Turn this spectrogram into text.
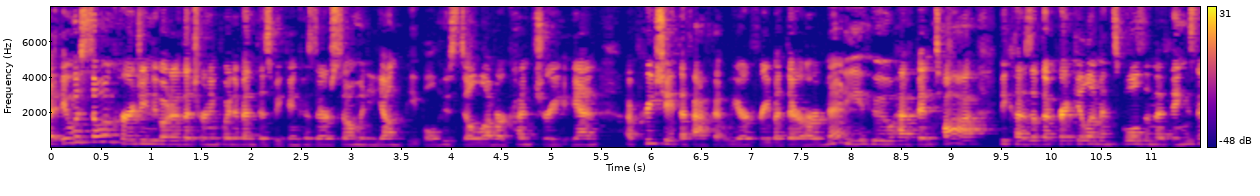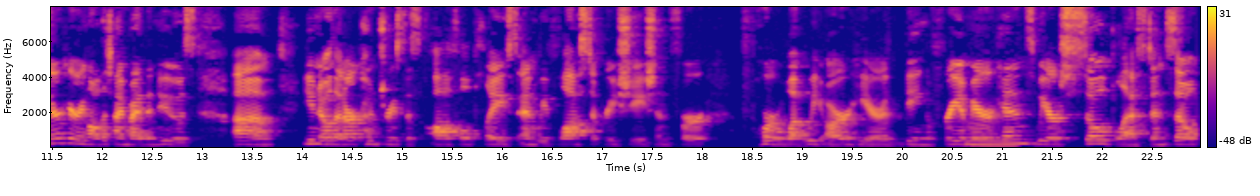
it was so encouraging to go to the Turning Point event this weekend because there are so many young people who still love our country and appreciate the fact that we are free. But there are many who have been taught because of the curriculum in schools and the things they're hearing all the time by the news. Um, you know that our country is this awful place, and we've lost appreciation for for what we are here, being free mm. Americans. Mm. We are so blessed, and so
